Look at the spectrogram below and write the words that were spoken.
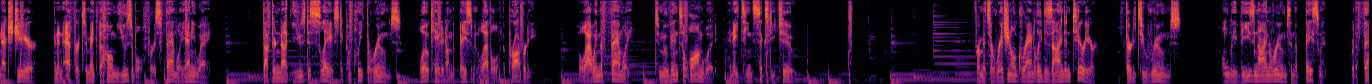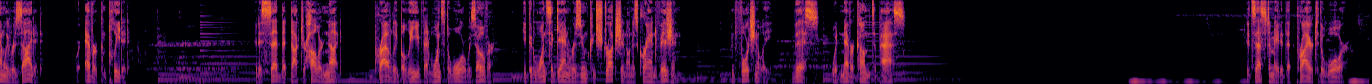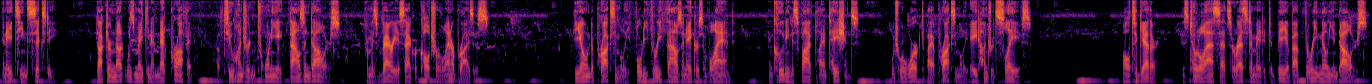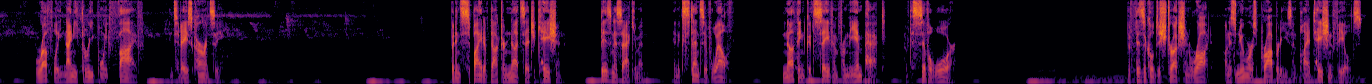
Next year in an effort to make the home usable for his family anyway. Dr. Nutt used his slaves to complete the rooms located on the basement level of the property, allowing the family to move into Longwood in 1862. From its original grandly designed interior of 32 rooms, only these nine rooms in the basement where the family resided were ever completed. It is said that Dr. Haller Nutt proudly believed that once the war was over, he could once again resume construction on his grand vision. Unfortunately, this would never come to pass. It's estimated that prior to the war, in 1860, Dr. Nutt was making a net profit of $228,000 from his various agricultural enterprises. He owned approximately 43,000 acres of land, including his five plantations, which were worked by approximately 800 slaves. Altogether, his total assets are estimated to be about $3 million, roughly 93.5 in today's currency. But in spite of Dr. Nutt's education, business acumen, and extensive wealth, nothing could save him from the impact of the Civil War. The physical destruction wrought on his numerous properties and plantation fields,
